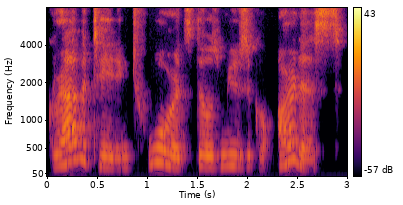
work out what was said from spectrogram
gravitating towards those musical artists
